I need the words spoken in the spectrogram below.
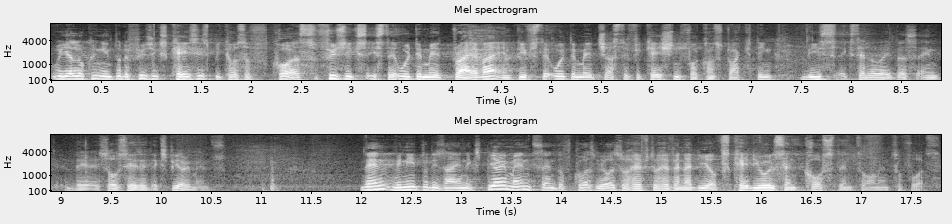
we are looking into the physics cases because, of course, physics is the ultimate driver and gives the ultimate justification for constructing these accelerators and the associated experiments. Then we need to design experiments, and of course, we also have to have an idea of schedules and cost and so on and so forth.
